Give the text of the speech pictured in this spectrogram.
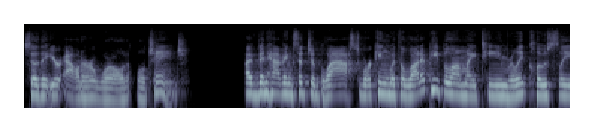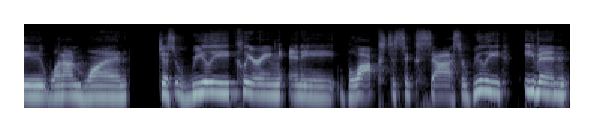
so that your outer world will change. I've been having such a blast working with a lot of people on my team really closely, one on one, just really clearing any blocks to success, really even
